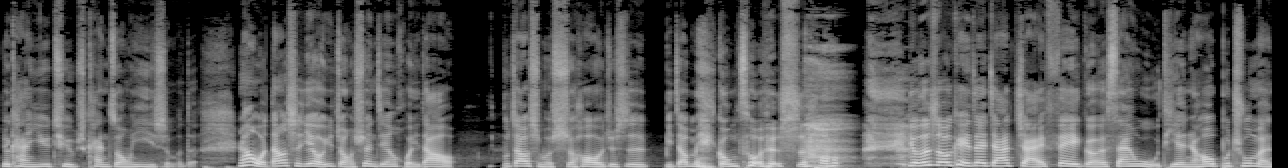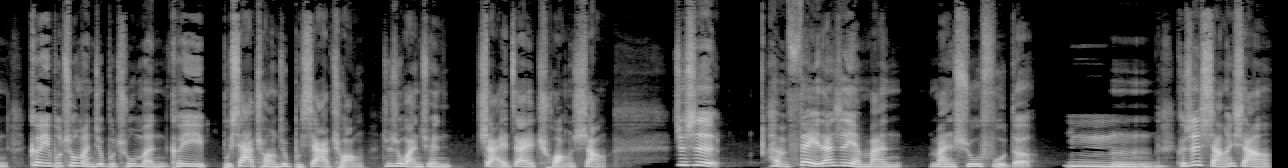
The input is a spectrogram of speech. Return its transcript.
就看 YouTube、看综艺什么的。然后我当时也有一种瞬间回到。不知道什么时候，就是比较没 工作的时候，有的时候可以在家宅废个三五天，然后不出门，刻意不出门就不出门，可以不下床就不下床，就是完全宅在床上，就是很废，但是也蛮蛮舒服的。嗯嗯，可是想一想。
